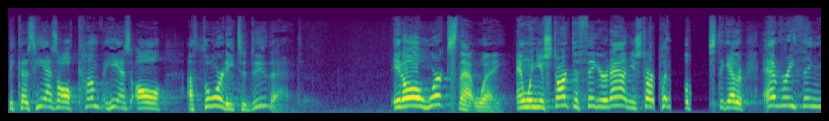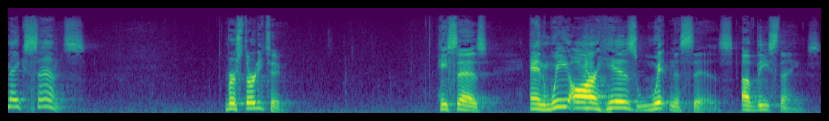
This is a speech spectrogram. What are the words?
Because He has all, com- he has all authority to do that. It all works that way. And when you start to figure it out and you start putting together, everything makes sense. Verse 32. He says, And we are His witnesses of these things.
